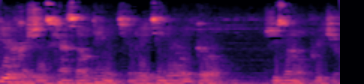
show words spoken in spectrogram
Here Christians cast out demons from an 18 year old girl. She's now a preacher.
